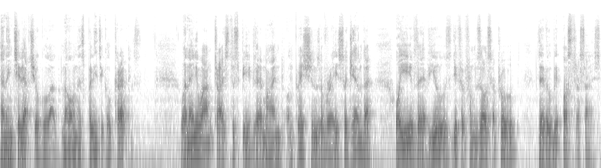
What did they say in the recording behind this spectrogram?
an intellectual gulag known as political correctness. When anyone tries to speak their mind on questions of race or gender, or if their views differ from those approved, they will be ostracized.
